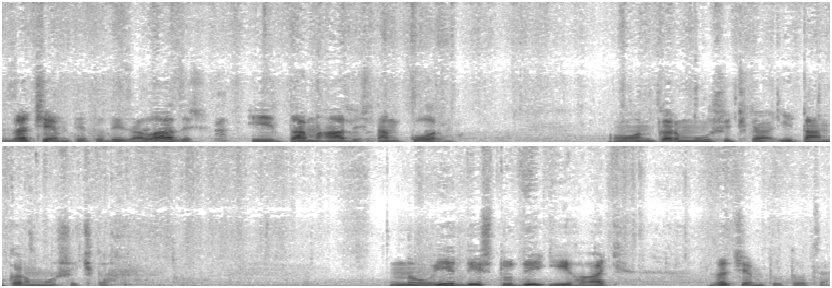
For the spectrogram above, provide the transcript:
Зачем ти туди залазиш і там гадиш, там корм. Вон кормушечка і там кормушечка. Ну, іди ж туди і гать. Зачем тут оце?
